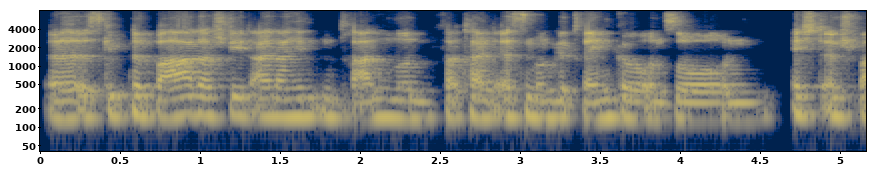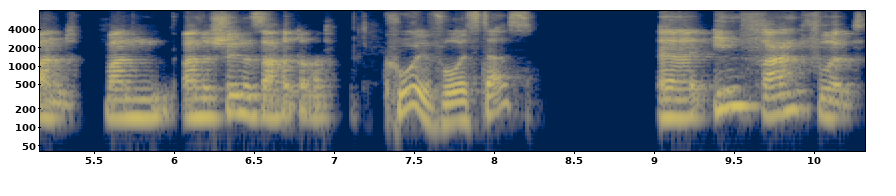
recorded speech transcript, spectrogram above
äh, es gibt eine Bar, da steht einer hinten dran und verteilt Essen und Getränke und so und echt entspannt. War, war eine schöne Sache dort. Cool, wo ist das? Äh, in Frankfurt.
